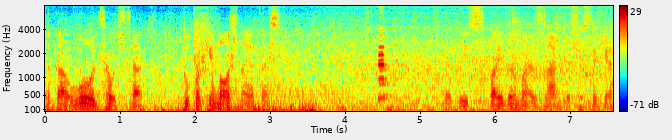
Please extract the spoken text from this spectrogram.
Така вулиця ось тупо кіношна якась. Якийсь спайдермен, знаєте, щось таке.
